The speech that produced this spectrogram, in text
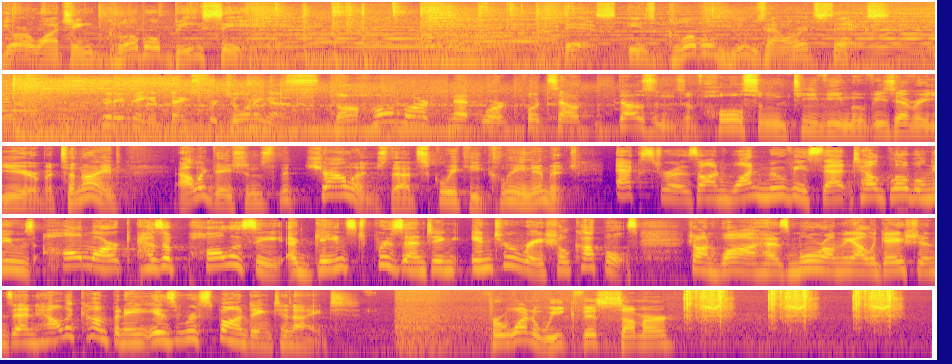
You're watching Global BC. This is Global News Hour at 6. Good evening and thanks for joining us. The Hallmark Network puts out dozens of wholesome TV movies every year, but tonight, allegations that challenge that squeaky clean image. Extras on one movie set tell Global News Hallmark has a policy against presenting interracial couples. John Hua has more on the allegations and how the company is responding tonight. For one week this summer,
